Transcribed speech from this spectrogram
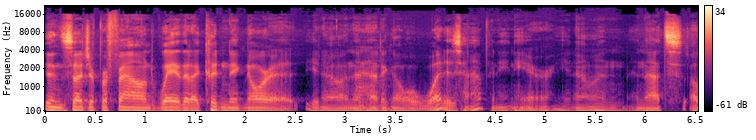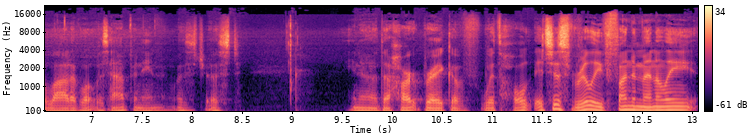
in such a profound way that I couldn't ignore it, you know, and then had to go, well, what is happening here, you know, and and that's a lot of what was happening was just, you know, the heartbreak of withhold. It's just really fundamentally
